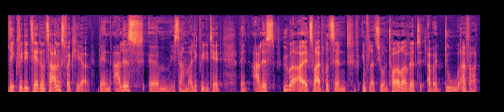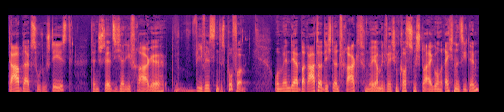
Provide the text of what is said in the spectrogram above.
Liquidität und Zahlungsverkehr. Wenn alles, ähm, ich sage mal Liquidität, wenn alles überall zwei Prozent Inflation teurer wird, aber du einfach da bleibst, wo du stehst, dann stellt sich ja die Frage, wie willst du das puffern? Und wenn der Berater dich dann fragt, naja, mit welchen Kostensteigerungen rechnen Sie denn?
